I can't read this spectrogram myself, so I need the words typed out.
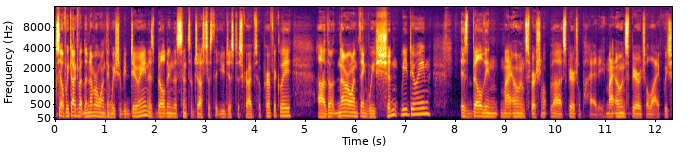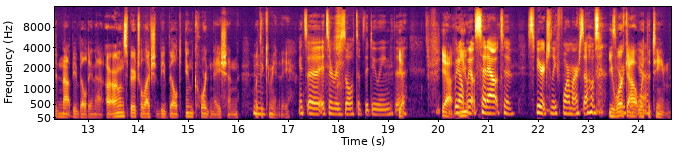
So if we talked about the number one thing we should be doing is building the sense of justice that you just described so perfectly, uh, the number one thing we shouldn't be doing is building my own spiritual uh, spiritual piety, my own spiritual life. We should not be building that. Our own spiritual life should be built in coordination with the community. It's a it's a result of the doing. The Yeah. Yeah, we don't you, we don't set out to spiritually form ourselves. you work out with the team,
